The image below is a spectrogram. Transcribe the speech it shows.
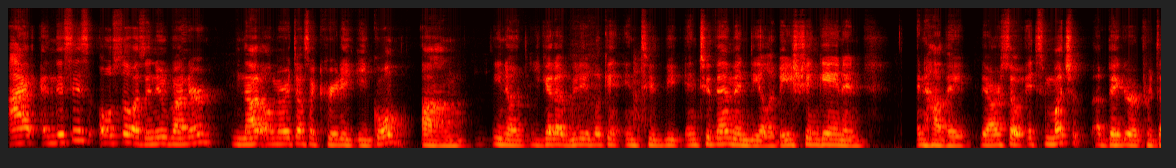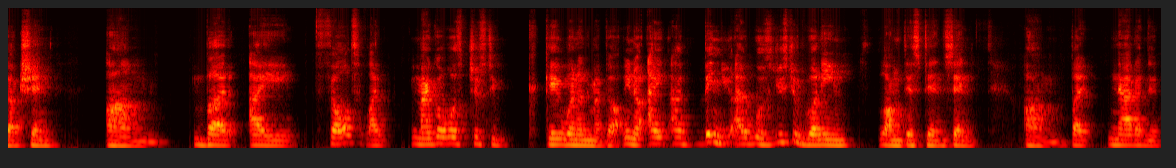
I and this is also as a new runner, not all marathons are created equal. Um, you know, you gotta really look into the into them and the elevation gain and and how they they are. So it's much a bigger production. Um, but I felt like my goal was just to get one under my belt. You know, I I've been I was used to running long distance and um, but not in the,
